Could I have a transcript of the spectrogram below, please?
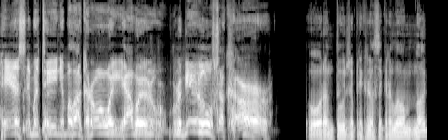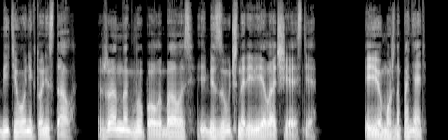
Если бы ты не была коровой, я бы влюбился, Кэр!» Уоррен тут же прикрылся крылом, но бить его никто не стал. Жанна глупо улыбалась и беззвучно ревела от счастья. Ее можно понять.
